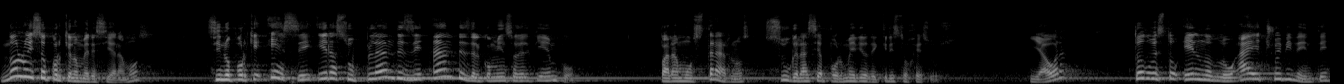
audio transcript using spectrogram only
No lo hizo porque lo mereciéramos, sino porque ese era su plan desde antes del comienzo del tiempo, para mostrarnos su gracia por medio de Cristo Jesús. ¿Y ahora? Todo esto Él nos lo ha hecho evidente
